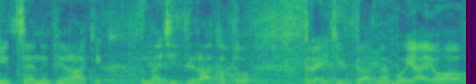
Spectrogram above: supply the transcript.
І це не піратик. Значить, пірат ото третій в п'ятнах. Бо я його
